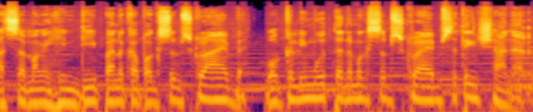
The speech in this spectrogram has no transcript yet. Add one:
At sa mga hindi pa nakapag-subscribe, huwag kalimutan na mag-subscribe sa ating channel.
